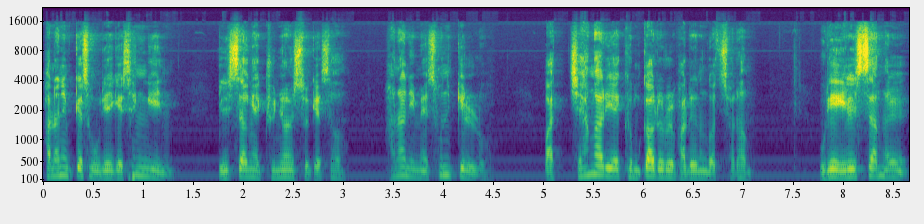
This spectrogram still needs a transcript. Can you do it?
하나님께서 우리에게 생긴 일상의 균열 속에서 하나님의 손길로 마치 항아리에 금가루를 바르는 것처럼 우리의 일상을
